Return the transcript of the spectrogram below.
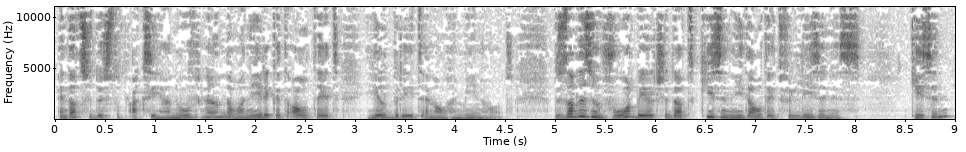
en dat ze dus tot actie gaan overgaan dan wanneer ik het altijd heel breed en algemeen houd. Dus dat is een voorbeeldje dat kiezen niet altijd verliezen is. Kiezen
